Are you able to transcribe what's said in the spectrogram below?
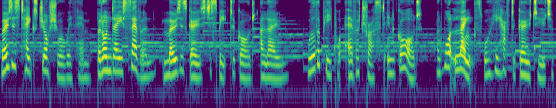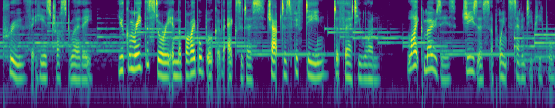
Moses takes Joshua with him, but on day seven, Moses goes to speak to God alone. Will the people ever trust in God? And what lengths will he have to go to to prove that he is trustworthy? You can read the story in the Bible book of Exodus, chapters 15 to 31. Like Moses, Jesus appoints 70 people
